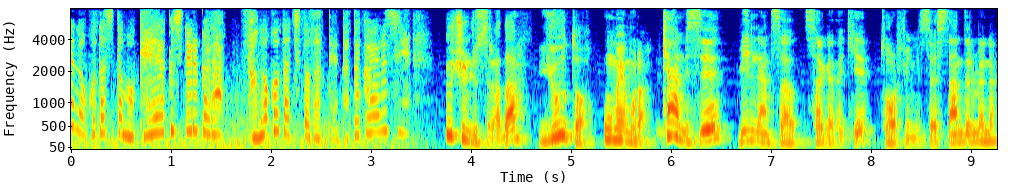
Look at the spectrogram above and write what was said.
霊の子たちとも契約してるからその子たちとだって戦えるし Üçüncü sırada Yuto Umemura. Kendisi Vinland Sa- Saga'daki Thorfinn'in seslendirmeni,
